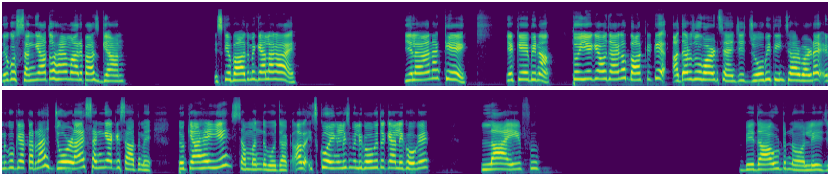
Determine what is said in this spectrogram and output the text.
देखो, संज्ञा तो है हमारे पास ज्ञान। इसके बाद में क्या लगा है? ये लगा ना के या के बिना तो ये क्या हो जाएगा? बाकी के अदर जो वर्ड्स हैं जो जो भी तीन चार वर्ड हैं, इनको क्या कर रहा है? जोड़ रहा है संज्ञा के साथ में। तो क्या है ये? संबंध बोधक। अब इसको इंग्लिश में लिखोगे तो क्या लिखोगे? Life without knowledge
